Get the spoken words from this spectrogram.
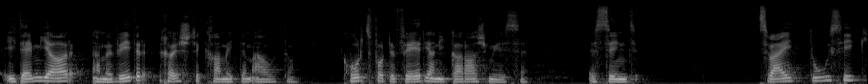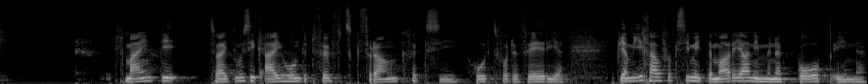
In diesem Jahr haben wir wieder Kosten mit dem Auto. Kurz vor der Ferien musste ich in die Garage. Müssen. Es sind 2000, ich meinte 2150 Franken gewesen, kurz vor der Ferien. Ich war am Einkaufen mit der Marianne in einem Coop inne.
